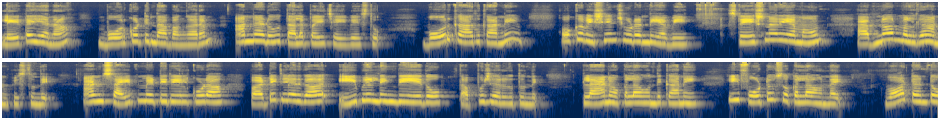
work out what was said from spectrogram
లేట్ అయ్యానా? బోర్ కొట్టిందా బంగారం? అన్నాడు తలపై చేయి వేస్తూ. బోర్ కాదు కానీ ఒక విషయం చూడండి అవి స్టేషనరీ అమౌంట్ అబ్నార్మల్గా అనిపిస్తుంది. అండ్ సైట్ మెటీరియల్ కూడా పర్టికులర్గా ఈ బిల్డింగ్ది ఏదో తప్పు జరుగుతుంది. ప్లాన్ ఒకలా ఉంది కానీ ఈ ఫొటోస్ ఒకలా ఉన్నాయి. వాట్ అంటూ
